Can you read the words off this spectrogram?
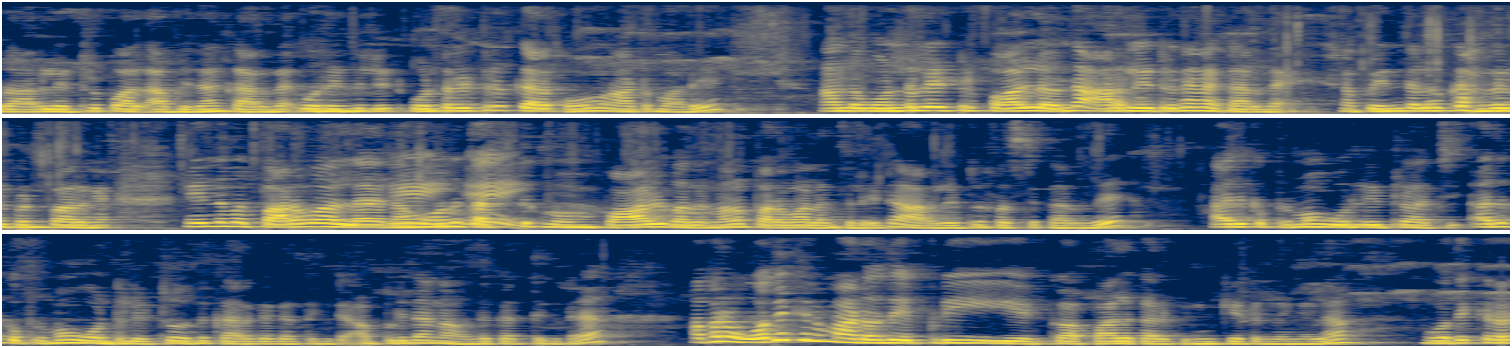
ஒரு அரை லிட்டர் பால் அப்படி தான் கறந்தேன். ஒரு ரெண்டு லிட் ஒன்றரை லிட்டர் கறக்கும் நாட்டு மாடு. அந்த ஒன்றரை லிட்டர் பாலில் வந்து அரை லிட்டர் தான் நான் கறந்தேன். அப்போ எந்த அளவுக்கு கறந்துருப்பேன்னு பாருங்கள் இந்த மாதிரி பரவாயில்ல. நம்ம வந்து கற்றுக்கணும் பால் வரலனாலும் பரவாயில்லன்னு சொல்லிட்டு அரை லிட்டர் ஃபஸ்ட்டு கறந்து அதுக்கப்புறமா ஒரு லிட்டர் ஆச்சு. அதுக்கப்புறமா ஒன்றரை லிட்டர் வந்து கறக்க கற்றுக்கிட்டேன் அப்படி தான் நான் வந்து கற்றுக்கிட்டேன் அப்புறம் உதைக்கிற மாடை வந்து எப்படி க பால் கறப்பீங்கன்னு கேட்டிருந்தீங்கல்ல? உதைக்கிற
